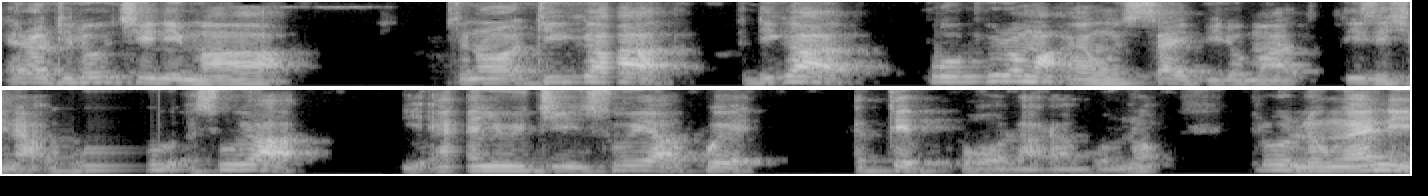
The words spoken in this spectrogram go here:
အဲ့တော့ဒီလိုအခြေအနေမှာကျွန်တော်အဓိကအဓိကပို့ပြီးတော့မှ ion site ပြီးတော့မှသိစေချင်တာအခုအစိုးရဒီ UNG အစိုးရအဖွဲ့အစ်စ်ပေါ်လာတာပေါ့နော်သူတို့လုပ်ငန်းတွေ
